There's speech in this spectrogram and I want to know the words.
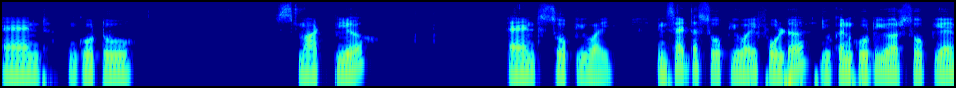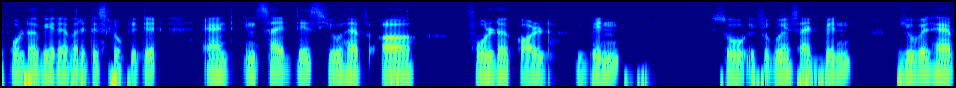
and go to SmartBear and SOAP UI. Inside the SOAP UI folder, you can go to your SOAP UI folder wherever it is located and inside this you have a folder called bin. So if you go inside bin, you will have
